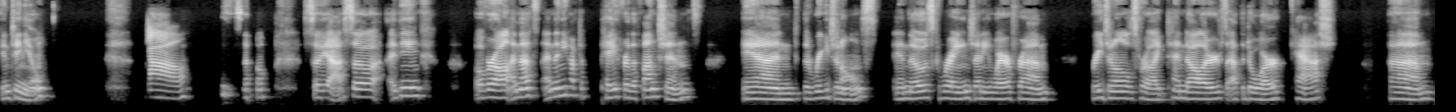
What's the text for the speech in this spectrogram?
continue. Wow. So so yeah, so I think overall and that's and then you have to pay for the functions and the regionals and those range anywhere from regionals for like $10 at the door cash um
